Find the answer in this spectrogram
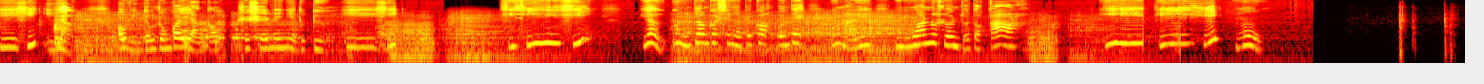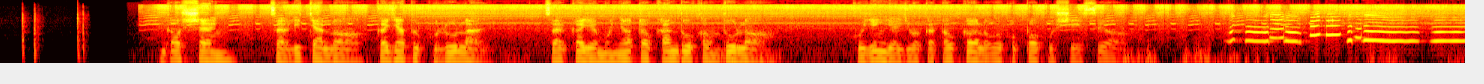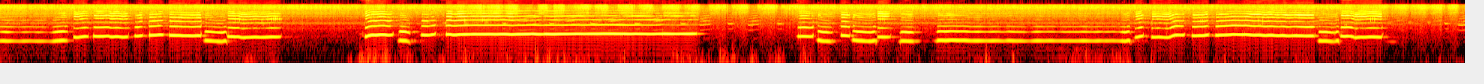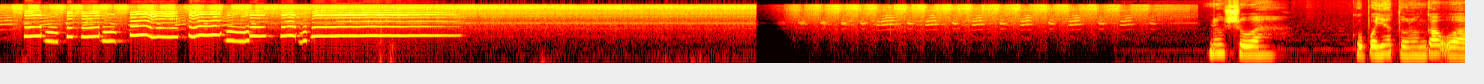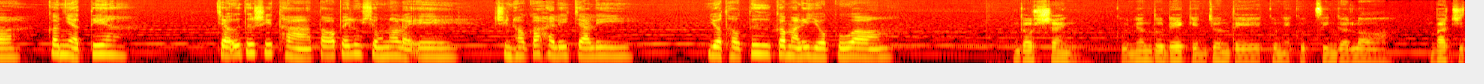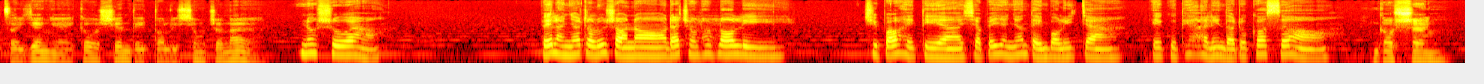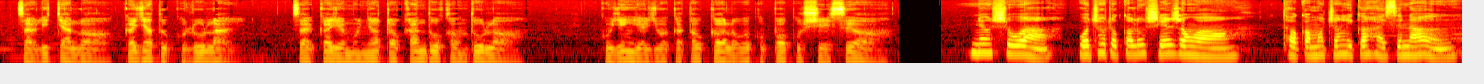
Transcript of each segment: hi hi dạ ở bên trong trong coi dạng cậu sẽ sẽ nên nhẹ từ từ hi hi. Hi hi hi dạ ừ trong cái xin là tôi có vấn đề nhưng mà đi mua nó sơn cho tất cả hi hi hi mu gao sen giờ li cha lò có gia tụ của lu lời giờ có giờ muốn nhớ trâu can tu còn tu lò. Của dân giờ vừa cả tàu cơ là ở của po của xe xưa nước xua cụ bây giờ tôi lòng gặp à con nhà tia. Cha ư tứ sĩ thả tao bé lúc sống nó lại e chín họ có hai lý cha lý, giờ thầu tư có mà lý giờ cụ à gạo sang cụ nhân tôi để kiến chuẩn tế cụ này cụ xin gỡ lo ba chỉ sợ giang nhẹ câu sen để tỏ lịch sống cho nó nước xua à bé là nhớ cho lúc giờ nó đã cho lo lo lì. Chỉ bảo hệ tia sẽ bé giờ nhân tiền bỏ lý trà ê cụ thấy hai linh đó đâu có sợ à gao sen giờ li cha lò có gia tụ của lu lời giờ có giờ muốn nhớ trâu can tu còn tu lò. Của dân giờ vừa cả tàu cơ là của po của xe xưa nếu xua tôi cho đâu có lúc xía rồi à thọ có một chân lý có hai xin nào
